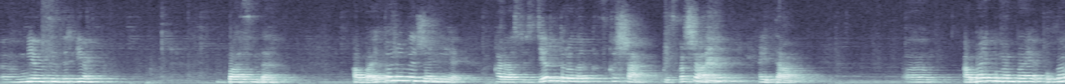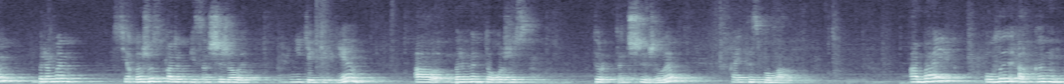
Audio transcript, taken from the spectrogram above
Ә, мен сіздерге басында абай туралы және қара сөздер туралы қысқаша қысқаша айтамын Ә, абай құнанбайұлы бір мың сегіз жүз қырық бесінші жылы дүниеге келген. Ал бір мың тоғыз жүз төртінші жылы қайтыс болған. Абай ұлы ақын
